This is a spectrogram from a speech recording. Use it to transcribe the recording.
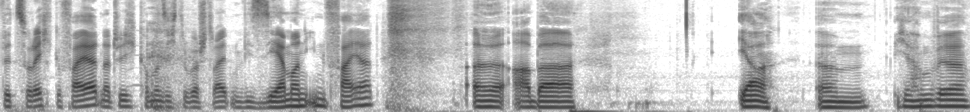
wird zu Recht gefeiert. Natürlich kann man sich darüber streiten, wie sehr man ihn feiert. Äh, aber ja, ähm, hier haben wir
